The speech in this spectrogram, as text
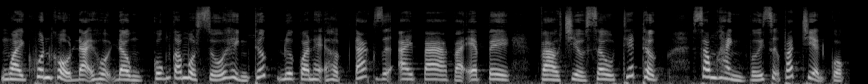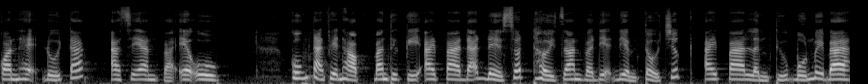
ngoài khuôn khổ đại hội đồng cũng có một số hình thức đưa quan hệ hợp tác giữa IPA và EP vào chiều sâu thiết thực, song hành với sự phát triển của quan hệ đối tác ASEAN và EU. Cũng tại phiên họp, Ban thư ký IPA đã đề xuất thời gian và địa điểm tổ chức IPA lần thứ 43.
